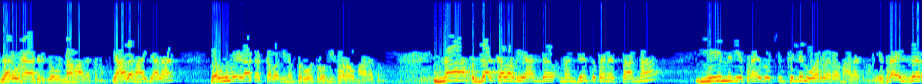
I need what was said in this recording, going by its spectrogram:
ዛሬውን ያድርገውና ማለት ነው። የዓለም ሀያላን በሙሉ ኢራቅ አካባቢ ነበር ወትሮ የሚፈላው ማለት ነው። እና እዛ አካባቢ ያለ መንግስት ተነሳና ይህንን የእስራኤሎችን ክልል ወረረ ማለት ነው። የእስራኤል ዘር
